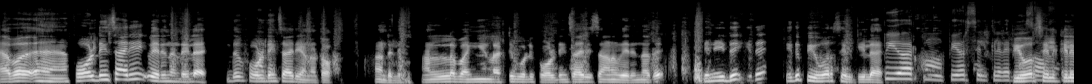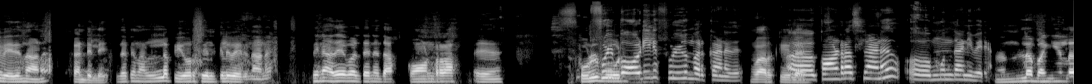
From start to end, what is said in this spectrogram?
അപ്പൊ ഫോൾഡിങ് സാരി വരുന്നുണ്ട് അല്ലേ? ഇത് ഫോൾഡിങ് ആണ് കേട്ടോ. കണ്ടില്ലേ? നല്ല ഭംഗിയുള്ള അടിപൊളി ഫോൾഡിങ് സാരീസ് ആണ് വരുന്നത്. പിന്നെ ഇത് ഇത് ഇത് പ്യുവർ സിൽക്ക് അല്ലേ പ്യുവർ പ്യുവർ സിൽക്കിൽ പ്യുവർ സിൽക്കിൽ വരുന്നതാണ് കണ്ടില്ലേ? ഇതൊക്കെ നല്ല പ്യുവർ സിൽക്കിൽ വരുന്നതാണ്. പിന്നെ അതേപോലെ തന്നെ ഇതാ കോൺട്രാ ഫുൾ ഫുൾ ബോഡി ബോഡിയിൽ ഫുള്ളും വർക്കാണിത് വർക്ക് കോൺട്രാസ്റ്റിലാണ് മുന്താണി വരിക നല്ല ഭംഗിയുള്ള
